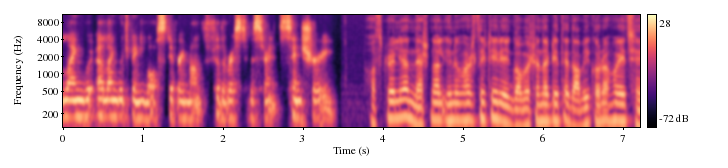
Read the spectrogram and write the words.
langu- a language being lost every month for the rest of a century. Australian National ইউনিভার্সিটির এই গবেষণাটিতে দাবি করা হয়েছে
